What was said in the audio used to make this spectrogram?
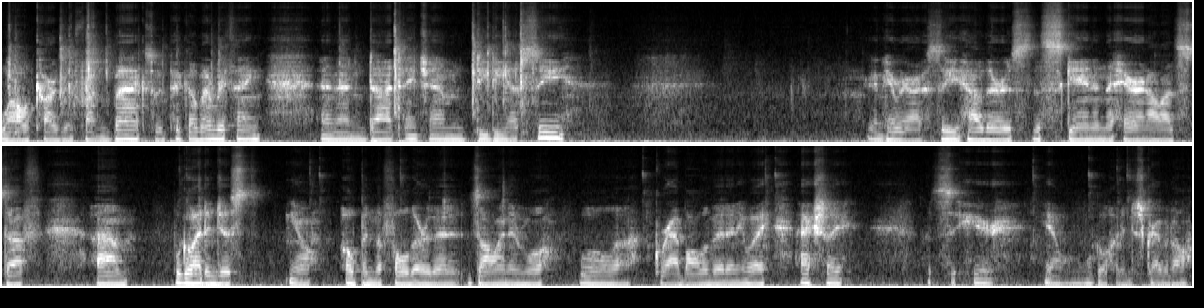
wild cards in front and back so we pick up everything. And then .hmddsc. And here we are. See how there's the skin and the hair and all that stuff. Um, we'll go ahead and just, you know, open the folder that it's all in and we'll, we'll uh, grab all of it anyway. Actually, let's see here. Yeah, we'll go ahead and just grab it all.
